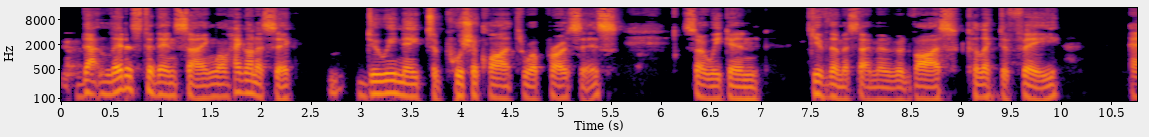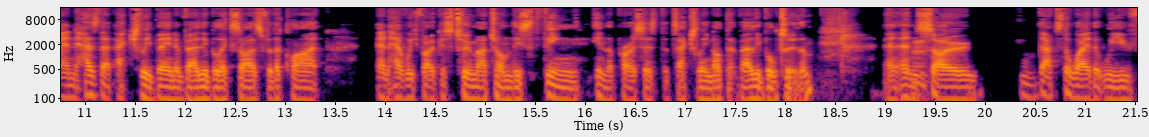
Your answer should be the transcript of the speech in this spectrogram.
yeah. that led us to then saying, well, hang on a sec. Do we need to push a client through a process so we can give them a statement of advice, collect a fee, and has that actually been a valuable exercise for the client? And have we focused too much on this thing in the process that's actually not that valuable to them? And, and hmm. so that's the way that we've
